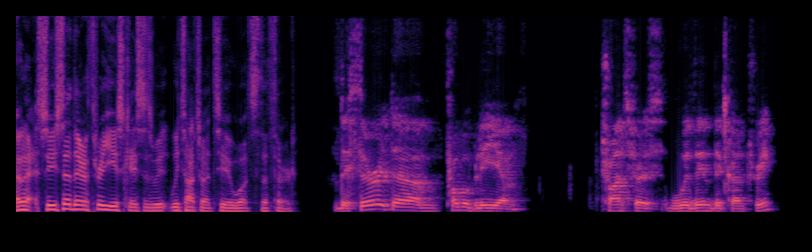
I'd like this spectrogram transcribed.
Okay. So you said there are three use cases. We, we talked about two. What's the third? The third, um, probably um, transfers within the country.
